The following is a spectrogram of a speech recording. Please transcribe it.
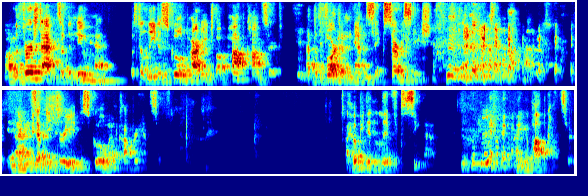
One of the first acts of the new head was to lead a school party to a pop concert at the Forton M6 service station. in 1973, the school went comprehensive. I hope he didn't live to see that. The pop concert.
